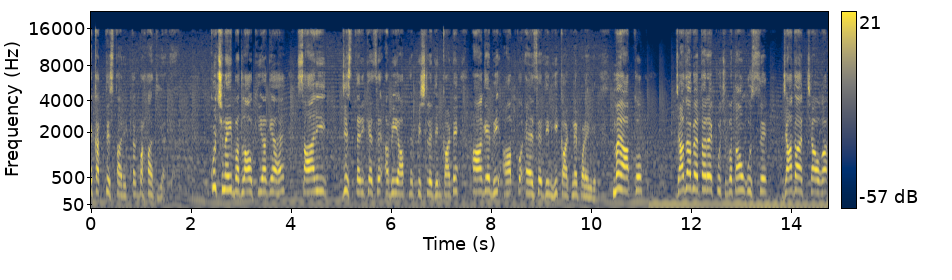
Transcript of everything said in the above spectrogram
31 तारीख तक बढ़ा दिया गया है। कुछ नहीं बदलाव किया गया है, सारी जिस तरीके से अभी आपने पिछले दिन काटे, आगे भी आपको ऐसे दिन ही काटने पड़ेंगे। मैं आपको ज़्यादा बेहतर है कुछ बताऊँ, उससे ज़्यादा अच्छा होगा।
